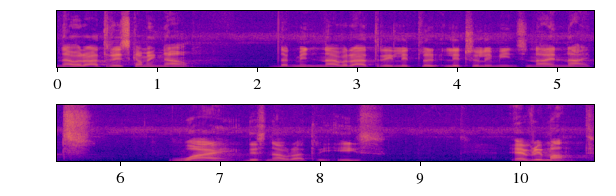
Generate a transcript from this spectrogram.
Navaratri is coming now. That means Navaratri literally, means nine nights. Why this Navaratri is, every month,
